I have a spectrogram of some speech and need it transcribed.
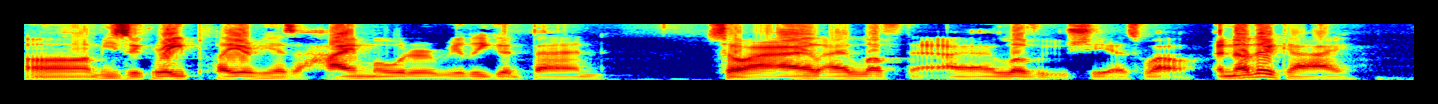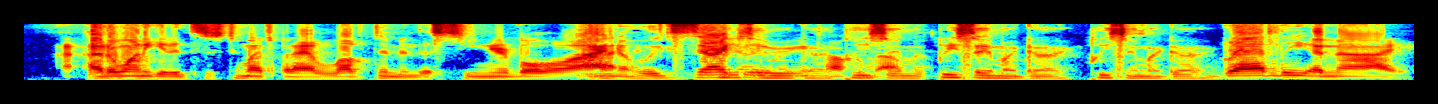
Um, he's a great player. He has a high motor, really good bend. So I, I love that. I love Uche as well. Another guy, I don't want to get into this too much, but I loved him in the Senior Bowl. I know exactly please say, please, say my, please say my guy. Please say my guy. Bradlee Anae.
